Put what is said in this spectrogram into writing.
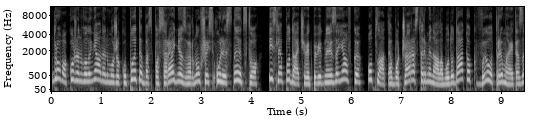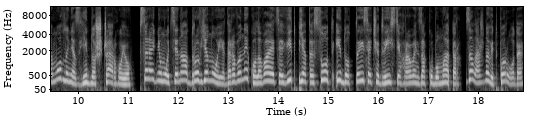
Дрова кожен волинянин може купити безпосередньо звернувшись у лісництво. Після подачі відповідної заявки, оплати або через термінал або додаток, ви отримаєте замовлення згідно з чергою. В середньому ціна дров'яної деревини коливається від 500 і до 1200 гривень за кубометр, залежно від породи.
